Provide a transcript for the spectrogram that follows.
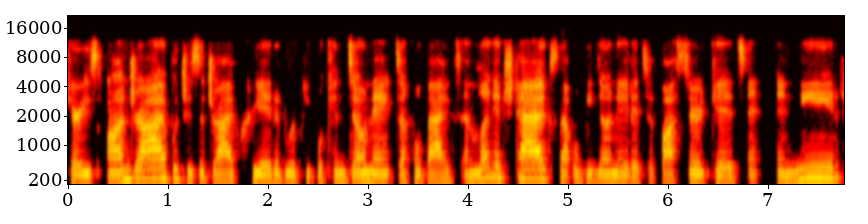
Carries On Drive, which is a drive created where people can donate duffel bags and luggage tags that will be donated to foster kids in, in need,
